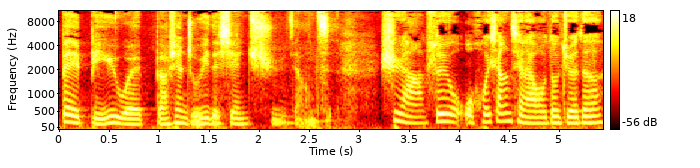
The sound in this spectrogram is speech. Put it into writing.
被比喻为表现主义的先驱，这样子。是啊，所以我回想起来，我都觉得。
